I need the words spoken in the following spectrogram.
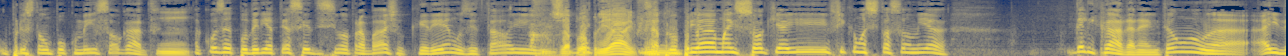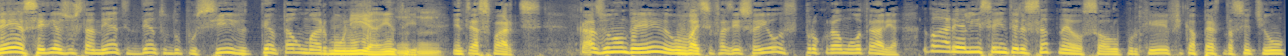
o preço está um pouco meio salgado. Hum. A coisa poderia até ser de cima para baixo, queremos e tal. E, desapropriar, enfim. Desapropriar, mas só que aí fica uma situação meio delicada, né? Então a, a, ideia seria justamente, dentro do possível, tentar uma harmonia entre, uhum. entre as partes. Caso não dê, ou vai se fazer isso aí, ou procurar uma outra área. Agora, a área ali é interessante, né, Saulo? Porque fica perto da 101.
